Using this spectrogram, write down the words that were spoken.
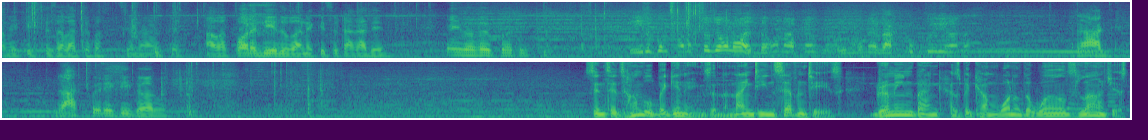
আমি কিস্তি চালাতে পারছি না আবার পরে দিয়ে দেবো না কিছু টাকা দেন এইভাবে করি এইরকম সমস্যা যখন হয় তখন আপনার ওই মনে রাগ খুব তৈরি হয় না রাগ রাগ করে কি করবো Since its humble beginnings in the 1970s, Grameen Bank has become one of the world's largest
